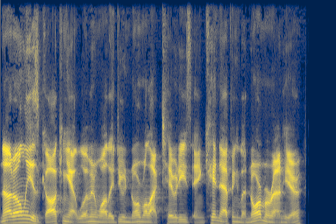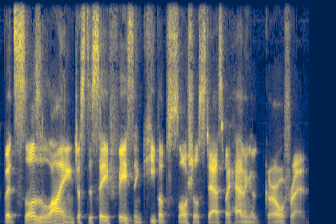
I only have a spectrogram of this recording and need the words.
Not only is gawking at women while they do normal activities and kidnapping the norm around here, but so is lying just to save face and keep up social status by having a girlfriend.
